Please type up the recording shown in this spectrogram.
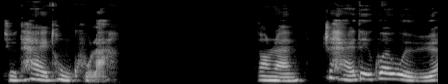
就太痛苦啦。当然，这还得怪尾鱼。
